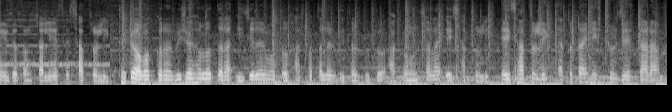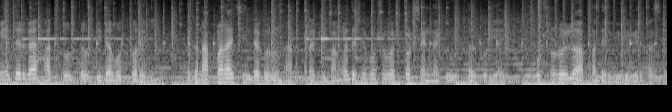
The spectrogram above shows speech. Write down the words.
নির্যাতন চালিয়েছে ছাত্রলীগ। থেকে অবাক করার বিষয় হলো তারা ইজেলের মতো হাসপাতালের ভিতর ঢুকেও আক্রমণ চালায় এই ছাত্রলীগ। এই ছাত্রলীগ এতটাই নিষ্ঠুর যে তারা মেয়েদের গায়ে হাত তুলতেও দ্বিধাবোধ করেনি। এখন আপনারাই চিন্তা করুন আপনারা কি বাংলাদেশে বসবাস করছেন নাকি উত্তর কোরিয়ায়? প্রশ্ন রইল আপনাদের বিবেকের কাছে।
